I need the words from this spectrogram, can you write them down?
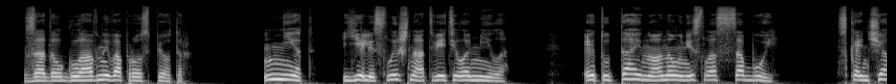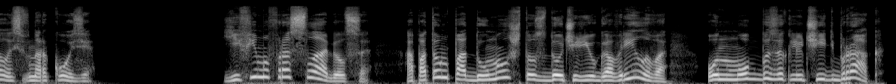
— задал главный вопрос Петр. «Нет», — еле слышно ответила Мила. «Эту тайну она унесла с собой. Скончалась в наркозе». Ефимов расслабился, а потом подумал, что с дочерью Гаврилова он мог бы заключить брак.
